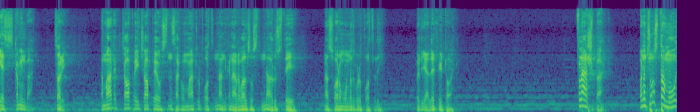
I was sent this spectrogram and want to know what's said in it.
yes coming back sorry ఆ మాట చాప్ అయ్యి చాప్ అయ్యి వస్తుంది సగం మాటలు పోతుంది అందుకని అరవాల్సి వస్తుంది అరుస్తే నా స్వరం ఉన్నది కూడా పోతుంది. But ya let me talk flash back మనం చూస్తాము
